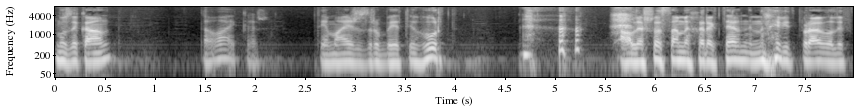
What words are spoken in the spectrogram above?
музикант. Давай, каже, ти маєш зробити гурт. Але що саме характерне, мене відправили в,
